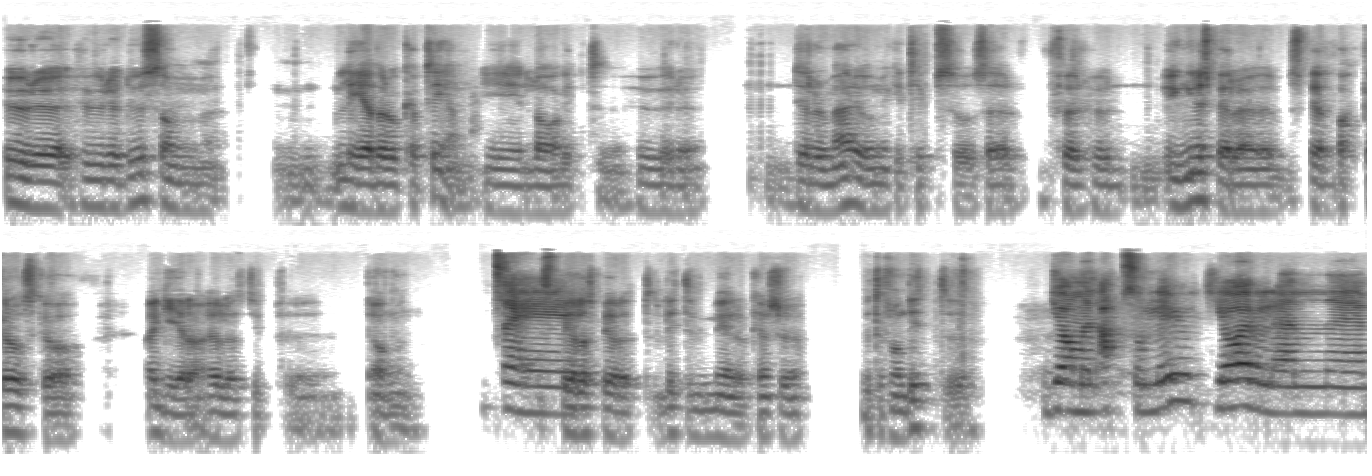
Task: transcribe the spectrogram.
Hur, hur är du som ledare och kapten i laget? Hur delar du med dig av mycket tips och så här för hur yngre spelare, spelbackar och ska agera eller typ eh, ja, men, spela spelet lite mer kanske utifrån ditt eh, Ja, men absolut. Jag är väl en... eh,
